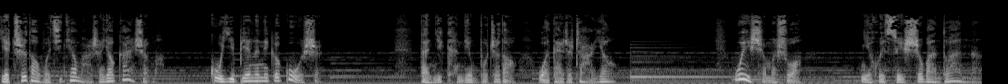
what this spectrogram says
也知道我今天晚上要干什么，故意编了那个故事，但你肯定不知道我带着炸药。为什么说你会碎尸万段呢？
